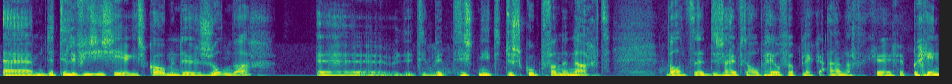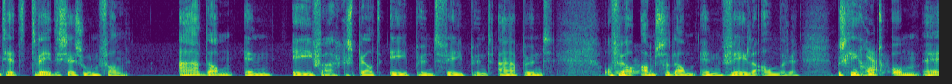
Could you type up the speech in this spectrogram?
ehm, de televisieseries komende zondag. eh, het, het is niet de scoop van de nacht, want uh, dus hij heeft al op heel veel plekken aandacht gekregen. Begint het tweede seizoen van Adam en Eva, gespeld E.V.A. Ofwel Amsterdam en vele andere. Misschien goed, om, hè,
